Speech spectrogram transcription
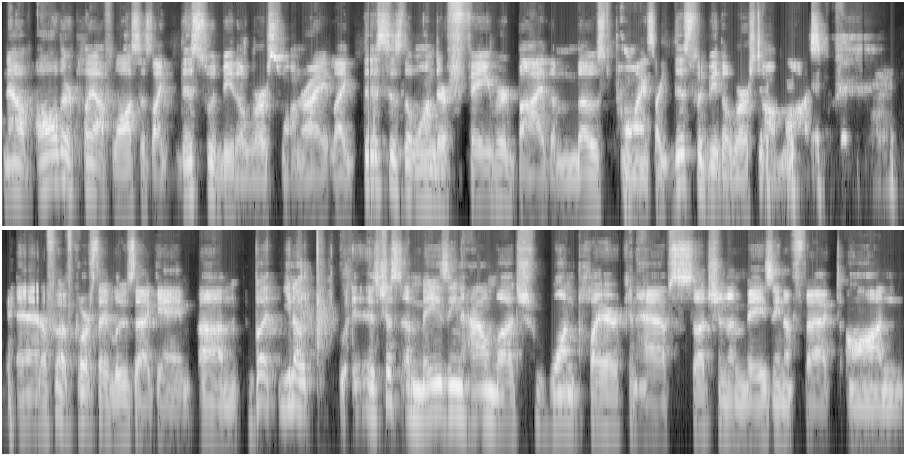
now, of all their playoff losses, like this would be the worst one, right? Like this is the one they're favored by the most points. Like this would be the worst home loss, and of, of, course they lose that game. Um, but you know, it's just amazing how much one player can have such an amazing effect on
